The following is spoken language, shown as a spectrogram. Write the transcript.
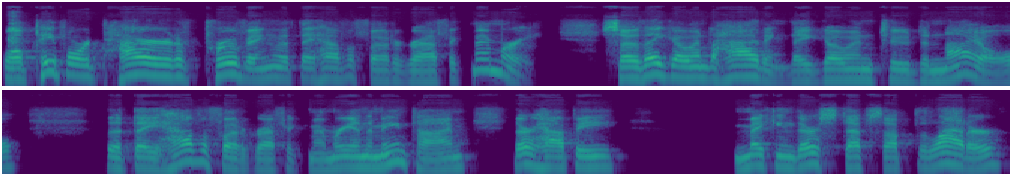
Well, people are tired of proving that they have a photographic memory. So they go into hiding, they go into denial that they have a photographic memory. In the meantime, they're happy making their steps up the ladder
